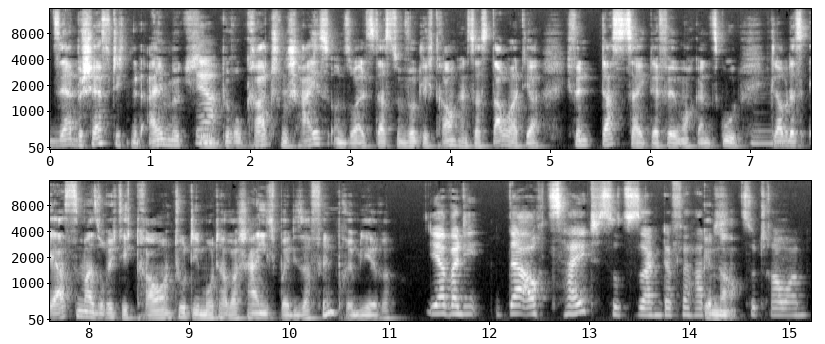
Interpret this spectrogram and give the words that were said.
sehr beschäftigt mit allem möglichen ja. bürokratischen Scheiß und so, als dass du wirklich trauen kannst. Das dauert ja. Ich finde, das zeigt der Film auch ganz gut. Mhm. Ich glaube, das erste Mal so richtig trauern tut die Mutter wahrscheinlich bei dieser Filmpremiere. Ja, weil die da auch Zeit sozusagen dafür hat, genau. zu trauern.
